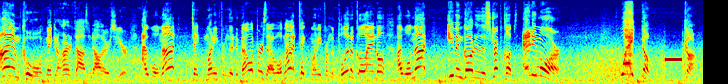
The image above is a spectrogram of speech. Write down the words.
I am cool with making $100,000 a year. I will not take money from the developers. I will not take money from the political angle. I will not even go to the strip clubs anymore. Wake the f up!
